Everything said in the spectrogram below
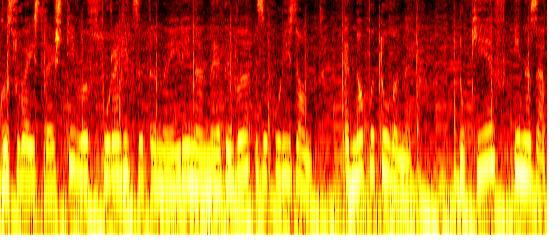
Гласове и срещи в поредицата на Ирина Недева за Хоризонт. Едно пътуване. До Киев і назад.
